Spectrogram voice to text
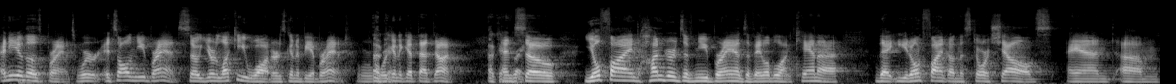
any of those brands. We're it's all new brands. So your Lucky Water is going to be a brand. We're, we're going to get that done. Okay, and great. so you'll find hundreds of new brands available on Cana that you don't find on the store shelves. And um,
